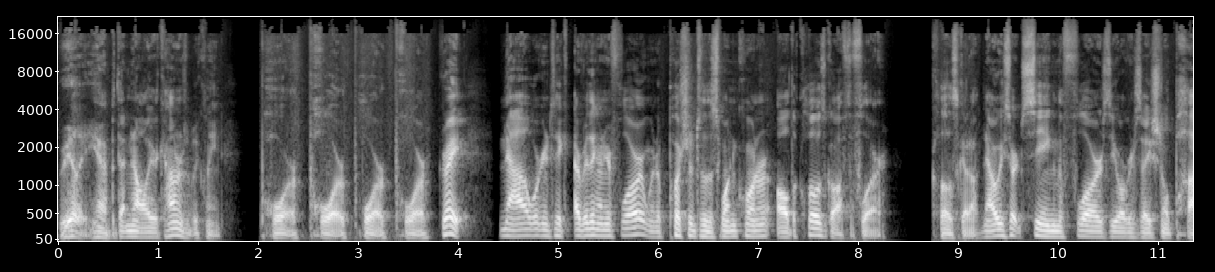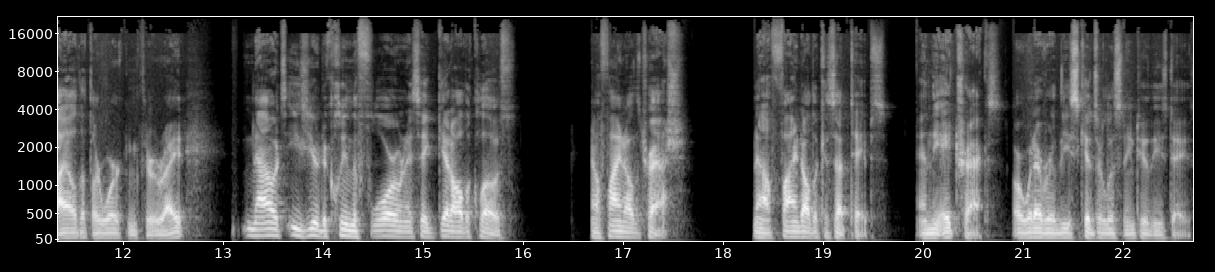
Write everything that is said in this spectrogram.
Really? Yeah, but then all your counters will be clean. Pour, pour, pour, pour. Great. Now we're going to take everything on your floor. We're going to push it to this one corner. All the clothes go off the floor. Clothes get off. Now we start seeing the floor as the organizational pile that they're working through, right? Now it's easier to clean the floor when I say get all the clothes. Now find all the trash. Now find all the cassette tapes and the eight tracks or whatever these kids are listening to these days.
